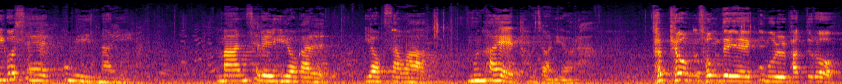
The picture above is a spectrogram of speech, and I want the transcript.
이곳에 꿈이 있나니 만세를 이어갈 역사와 문화의 터전이여라. 태평성대의 꿈을 받들어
